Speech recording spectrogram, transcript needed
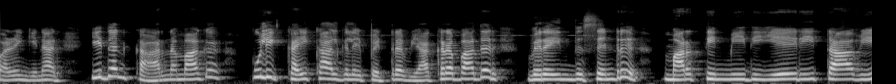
வழங்கினார். இதன் காரணமாக புலி கை கால்களை பெற்ற வியாக்கிரபாதர் விரைந்து சென்று மரத்தின் மீது ஏறி தாவி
